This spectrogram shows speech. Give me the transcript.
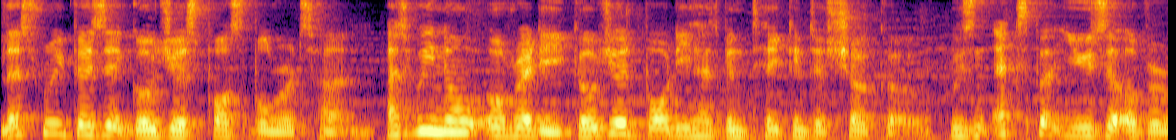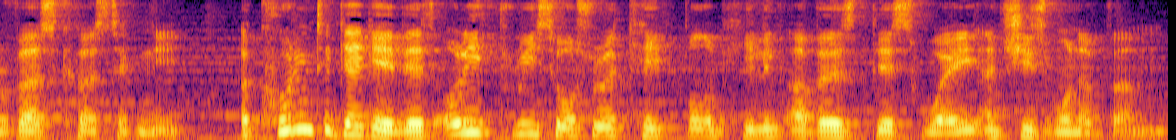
Let's revisit Gojo's possible return. As we know already, Gojo's body has been taken to Shoko, who's an expert user of a reverse curse technique. According to Gege, there's only three sorcerers capable of healing others this way, and she's one of them.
